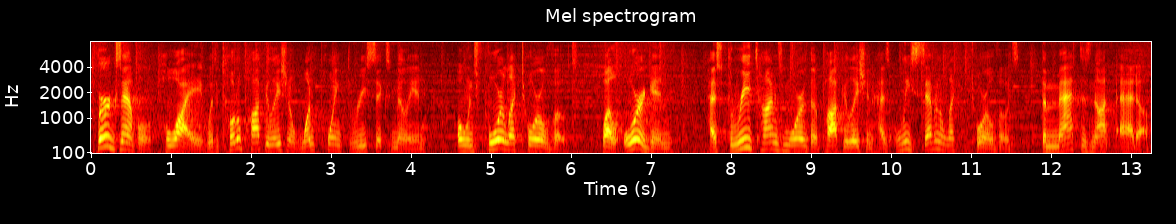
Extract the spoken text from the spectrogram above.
For example, Hawaii, with a total population of 1.36 million, owns four electoral votes, while Oregon has three times more of the population, has only seven electoral votes. The math does not add up.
